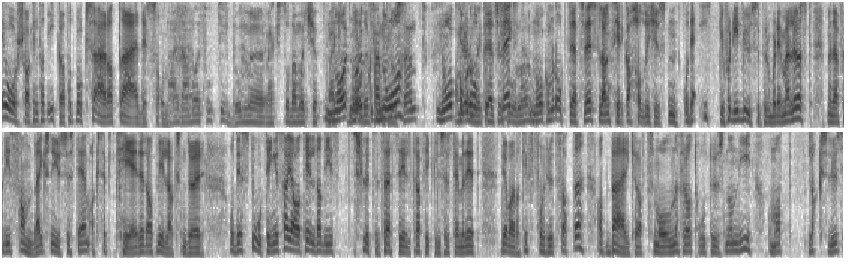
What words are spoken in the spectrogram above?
er årsaken til at de ikke har fått vokse, er at det er det sånn. Nei, de har fått tilbud om eh, vekst, og de har kjøpt vekst. Nå, både 5 nå, nå, kommer det oppdrettsvekst, nå kommer det oppdrettsvekst langs ca. halve kysten. Og det er ikke fordi luseproblemet er løst, men det er fordi Sandbergs nye system aksepterer at villaksen dør. Og det Stortinget sa ja til da de sluttet seg til trafikklyssystemet ditt, det var at de forutsatte at bærekraftsmålene fra 2009 om at lakselus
